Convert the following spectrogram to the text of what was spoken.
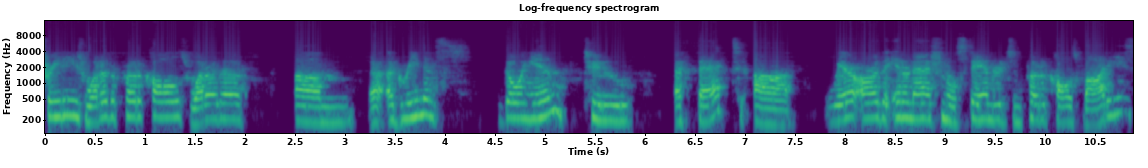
treaties? What are the protocols? What are the um, uh, agreements going in to affect? Uh, where are the international standards and protocols bodies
